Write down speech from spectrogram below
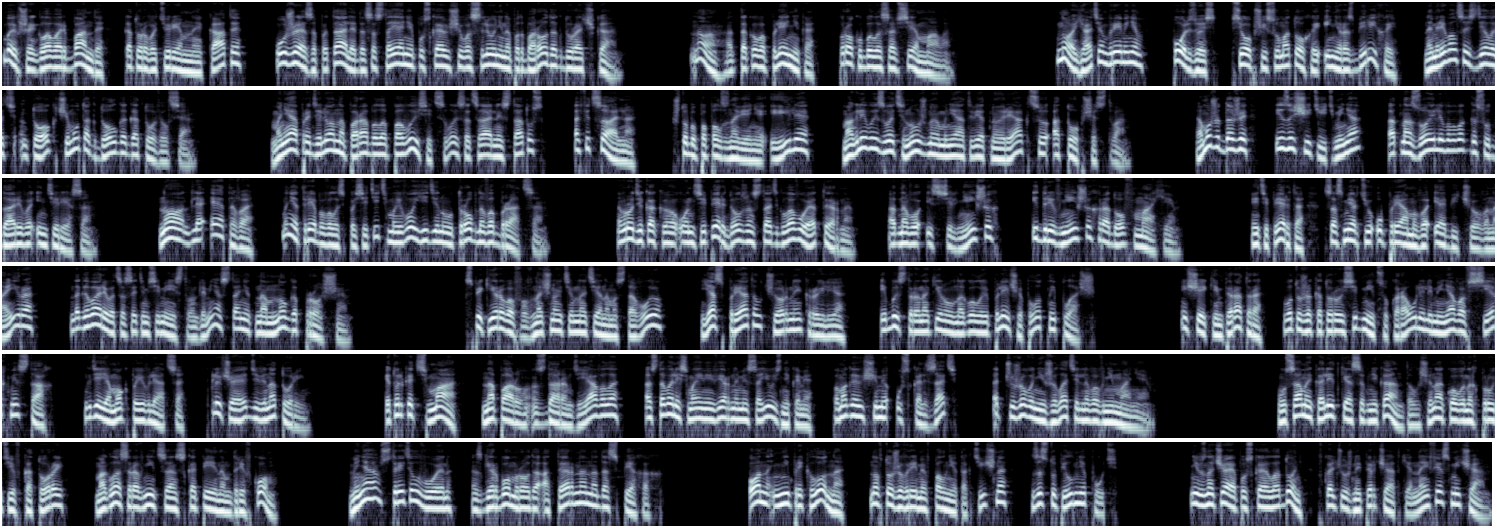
Бывший главарь банды, которого тюремные каты уже запытали до состояния пускающего слюни на подбородок дурачка. Но от такого пленника проку было совсем мало. Ну а я тем временем, пользуясь всеобщей суматохой и неразберихой, намеревался сделать то, к чему так долго готовился. Мне определенно пора было повысить свой социальный статус официально, чтобы поползновения Иилия могли вызвать нужную мне ответную реакцию от общества. А может даже и защитить меня от назойливого государева интереса. Но для этого мне требовалось посетить моего единоутробного братца. Вроде как он теперь должен стать главой Атерна, одного из сильнейших и древнейших родов Махи. И теперь-то, со смертью упрямого и обидчивого Наира, договариваться с этим семейством для меня станет намного проще. Спикировав в ночной темноте на мостовую, я спрятал черные крылья и быстро накинул на голые плечи плотный плащ. Ищейки Императора вот уже которую седмицу караулили меня во всех местах, где я мог появляться, включая дивинаторий и только тьма на пару с даром дьявола оставались моими верными союзниками, помогающими ускользать от чужого нежелательного внимания. У самой калитки особняка, толщина кованых прутьев которой могла сравниться с копейным древком, меня встретил воин с гербом рода Атерна на доспехах. Он непреклонно, но в то же время вполне тактично заступил мне путь, невзначай опуская ладонь в кольчужной перчатке на эфес меча.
